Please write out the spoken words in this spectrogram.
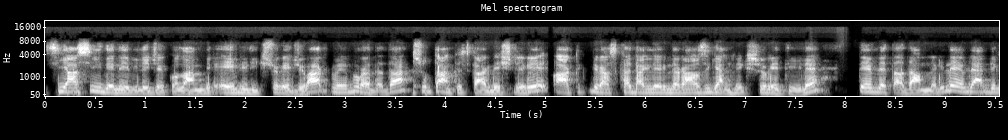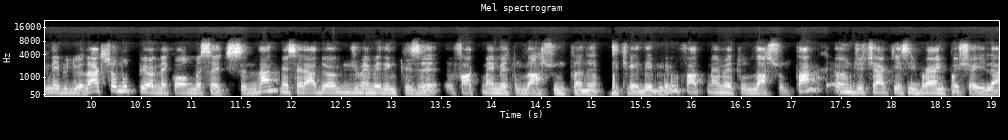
siyasi denebilecek olan bir evlilik süreci var ve burada da sultan kız kardeşleri artık biraz kaderlerine razı gelmek suretiyle devlet adamlarıyla evlendirilebiliyorlar. Somut bir örnek olması açısından mesela 4. Mehmet'in kızı Fatma Mehmetullah Sultan'ı zikredebilirim. Fatma Mehmetullah Sultan önce Çerkez İbrahim Paşa ile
